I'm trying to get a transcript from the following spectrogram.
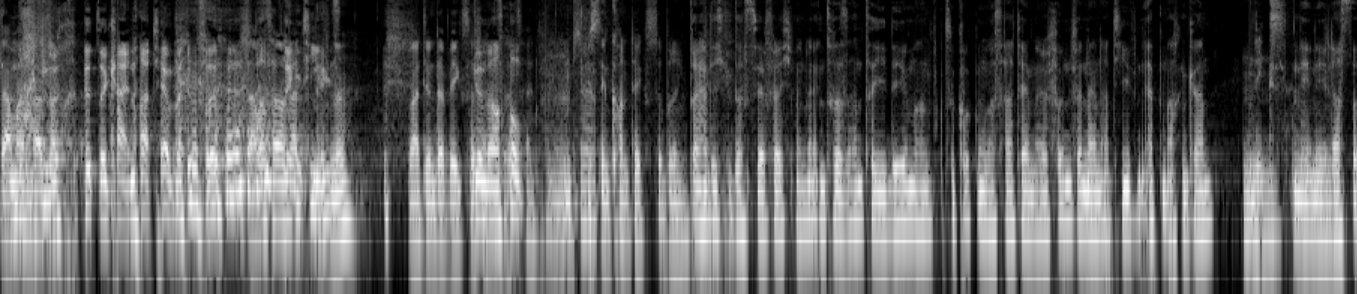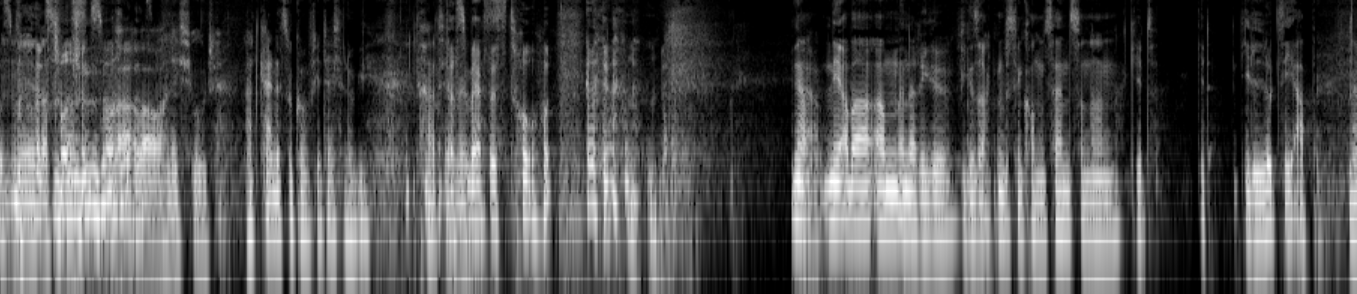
Damals halt noch, Bitte kein HTML5. damals noch Bringt nativ, nichts. ne? Wart ihr unterwegs Genau. Zeit, um es ein bisschen in Kontext zu bringen. Da hatte ich gedacht, es wäre vielleicht mal eine interessante Idee, mal zu gucken, was HTML5 in der nativen App machen kann. Nix. Nee, nee, lass das Nee, mal. das als war aber auch nicht gut. Hat keine Zukunft, die Technologie. Das Web ist tot. ja. Ja. ja, nee, aber ähm, in der Regel, wie gesagt, ein bisschen Common Sense und dann geht, geht die Luzi ab. Ja.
